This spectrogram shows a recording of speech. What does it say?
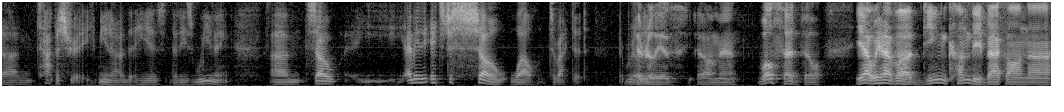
um, tapestry. You know that he is that he's weaving. Um, so, I mean, it's just so well directed. It really, It really is. is. Oh man, well said, Phil. Yeah, we have uh, Dean Cundey back on uh,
